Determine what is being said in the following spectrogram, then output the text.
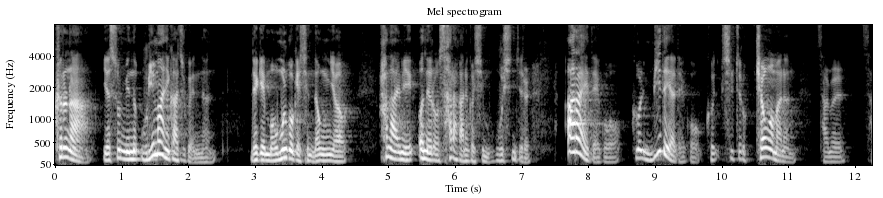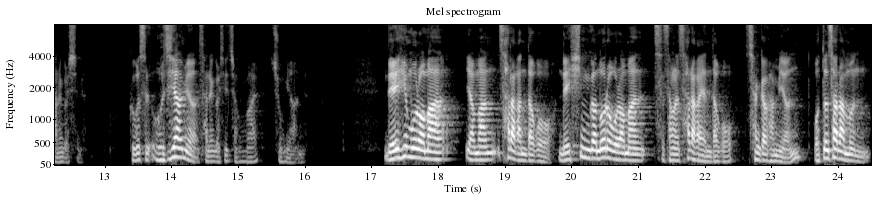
그러나 예수 믿는 우리만이 가지고 있는 내게 머물고 계신 능력, 하나님의 은혜로 살아가는 것이 무엇인지를 알아야 되고 그걸 믿어야 되고 그 실제로 경험하는 삶을 사는 것입니다. 그것을 의지하며 사는 것이 정말 중요합니다. 내 힘으로만야만 살아간다고 내 힘과 노력으로만 세상을 살아가야 한다고 생각하면 어떤 사람은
